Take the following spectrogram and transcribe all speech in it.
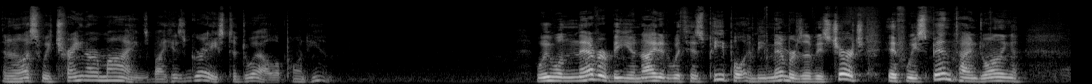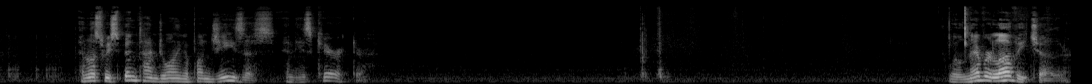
And unless we train our minds by His grace to dwell upon Him. We will never be united with His people and be members of His church if we spend time dwelling, unless we spend time dwelling upon Jesus and His character. We'll never love each other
